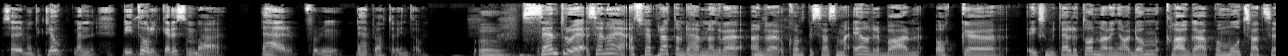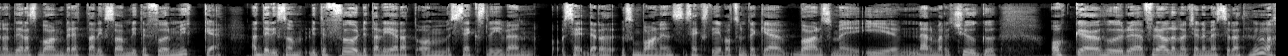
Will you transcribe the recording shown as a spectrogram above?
så det var inte klokt, men vi tolkar det som bara, det här får du, det här pratar vi inte om. Mm. Sen tror jag, sen har jag, alltså för jag pratat om det här med några andra kompisar som har äldre barn och eh, liksom lite äldre tonåringar och de klagar på motsatsen att deras barn berättar liksom lite för mycket. Att det är liksom lite för detaljerat om sexliven, och se- deras, liksom barnens sexliv. Alltså nu tänker jag barn som är i närmare 20 och eh, hur eh, föräldrarna känner mest sådär att "Ugh,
